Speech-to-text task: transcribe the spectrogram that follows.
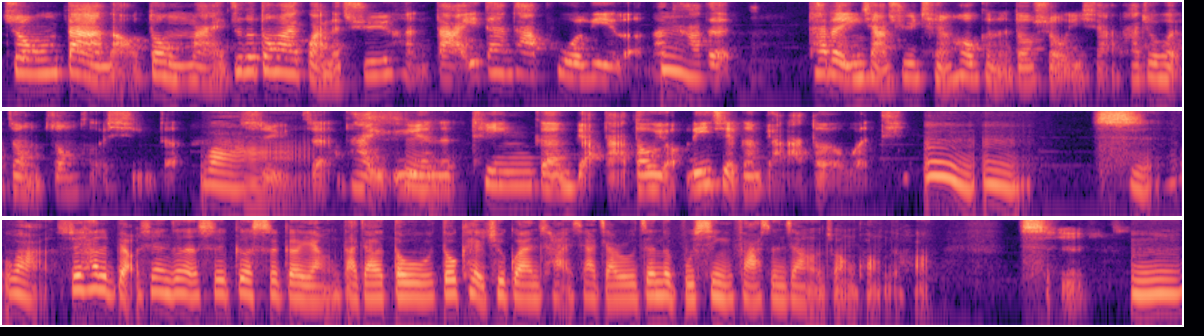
中大脑动脉，这个动脉管的区域很大，一旦它破裂了，那它的、嗯、它的影响区域前后可能都受影响，它就会有这种综合性的失语症。它语言的听跟表达都有，理解跟表达都有问题。嗯嗯。是哇，所以他的表现真的是各式各样，大家都都可以去观察一下。假如真的不幸发生这样的状况的话，是嗯，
